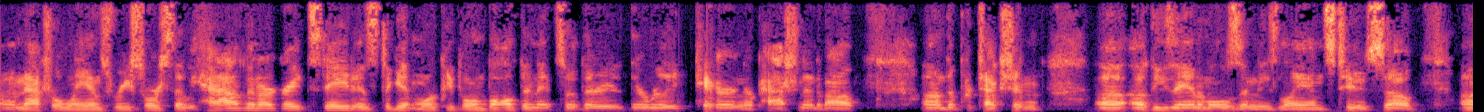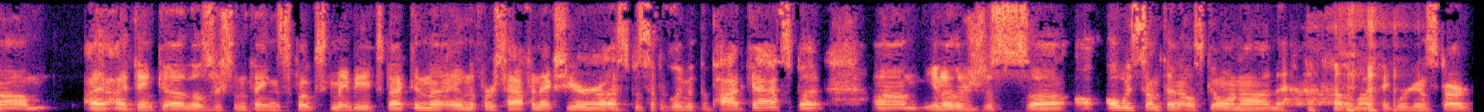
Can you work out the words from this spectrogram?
uh, natural lands resource that we have in our great state is to get more people involved in it so they're they're really caring or passionate about um, the protection uh, of these animals and these lands too. So um, I, I, think uh, those are some things folks can maybe expect in the in the first half of next year, uh, specifically with the podcast. But um, you know, there's just uh, always something else going on. um, I think we're going to start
